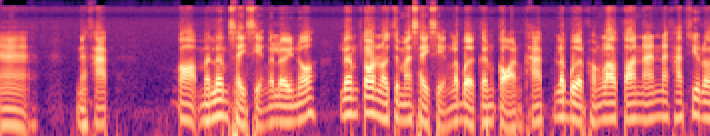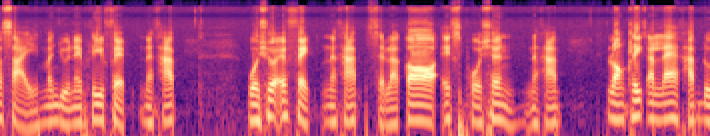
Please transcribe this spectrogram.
อ่านะครับ ก็มาเริ่มใส่เสียงกันเลยเนาะเริ่มต้นเราจะมาใส่เสียงระเบิดกันก่อนครับ ระเบิดของเราตอนนั้นนะครับ ที่เราใส่มันอยู่ใน prefab นะครับ virtual effect นะครับ เสร็จแล้วก็ explosion นะครับ ลองคลิกอันแรกครับ ดู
